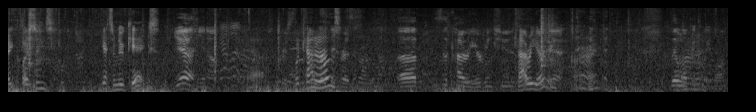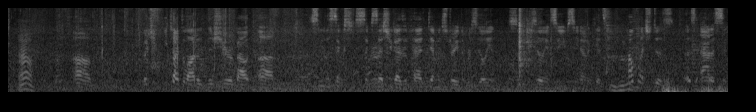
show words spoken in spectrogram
right, questions? You got some new kicks. Yeah, you know. Yeah. What kind of those? Uh, this is a Kyrie Irving shoes. Kyrie Irving. Yeah. All right. they won't be clean long. Oh. Um, but you, you talked a lot of this year about um, some of the suc success you guys have had demonstrating the resilience, resiliency you've seen out of kids. Mhm. How much does, does Addison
